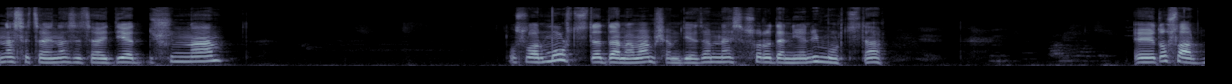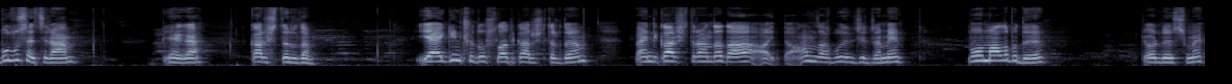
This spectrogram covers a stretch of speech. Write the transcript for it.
Nə seçək, nə seçək deyə düşünürəm. Dostlar, Mortisdə denememişim diyeceğim. Neyse sonra deneyelim Mortisdə. E, dostlar, Bulu seçirəm. Bir dəqiqə. Qarışdırdım. Yəqin ki, dostlar qarışdırdım. Və indi qarışdıranda da ayda ancaq bu cürrəmi normalı budur. Gördüyünüz kimi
